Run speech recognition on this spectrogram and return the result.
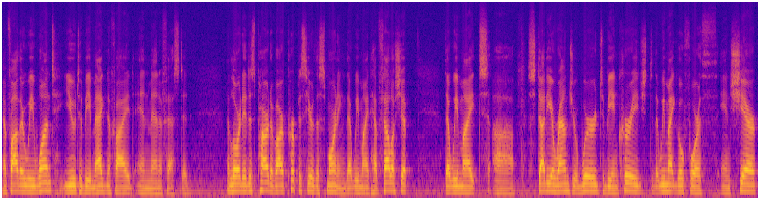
And Father, we want you to be magnified and manifested. And Lord, it is part of our purpose here this morning that we might have fellowship that we might uh, study around your word to be encouraged, that we might go forth and share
